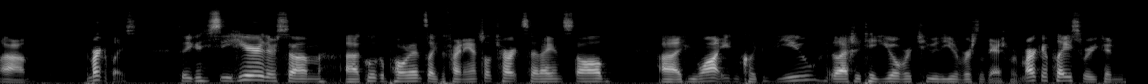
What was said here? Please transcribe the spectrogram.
um, the marketplace. So you can see here there's some uh, cool components like the financial charts that I installed. Uh, if you want, you can click View. It'll actually take you over to the Universal Dashboard Marketplace where you can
